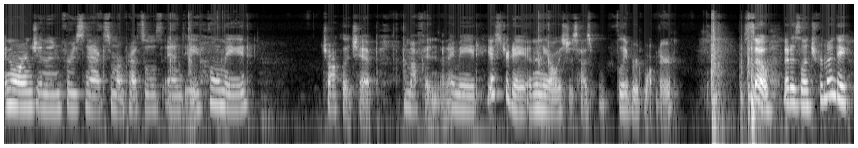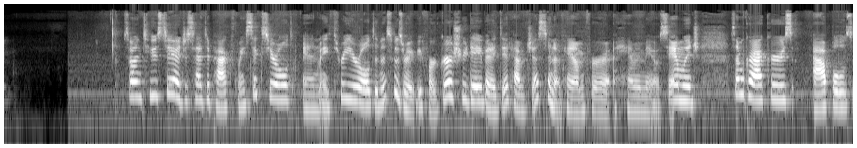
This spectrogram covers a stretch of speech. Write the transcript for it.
an orange, and then for a snack, some more pretzels and a homemade chocolate chip muffin that I made yesterday. And then he always just has flavored water. So that is lunch for Monday. So on Tuesday, I just had to pack for my six-year-old and my three-year-old, and this was right before grocery day, but I did have just enough ham for a ham and mayo sandwich, some crackers, apples,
